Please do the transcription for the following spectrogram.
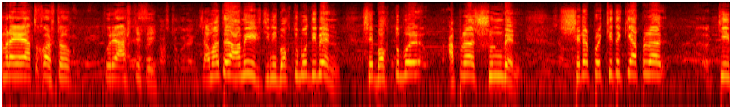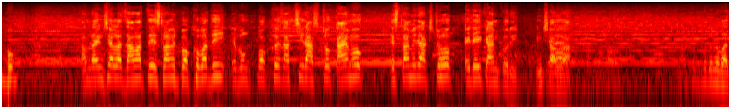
আমরা এত কষ্ট করে আসতেছি। জামাতে আমির যিনি বক্তব্য দিবেন সেই বক্তব্য আপনারা শুনবেন। সেটার প্রেক্ষিতে কি আপনারা কি আমরা ইনশাল্লাহ জামাতে ইসলামের পক্ষপাতী এবং পক্ষে চাচ্ছি রাষ্ট্র কায়েম হোক ইসলামী রাষ্ট্র হোক এটাই কায়েম করি ইনশাল্লাহ ধন্যবাদ।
